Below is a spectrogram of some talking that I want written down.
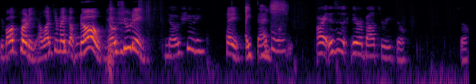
You're both pretty. I like your makeup. No no shooting. No shooting. Hey I Bad boy. All right, this is they're about to refill. So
